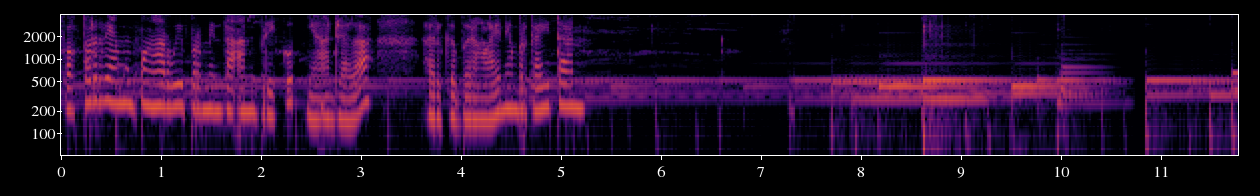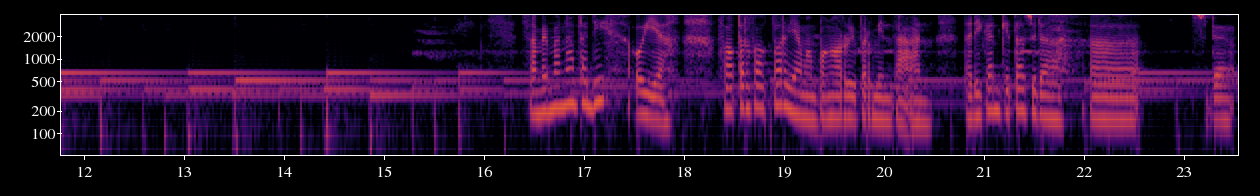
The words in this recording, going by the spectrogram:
faktor yang mempengaruhi permintaan berikutnya adalah harga barang lain yang berkaitan. Sampai mana tadi? Oh iya, faktor-faktor yang mempengaruhi permintaan. Tadi kan kita sudah uh, sudah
